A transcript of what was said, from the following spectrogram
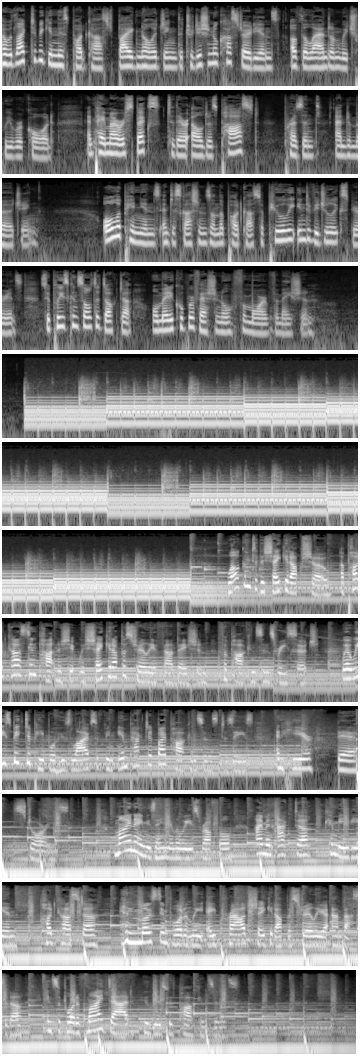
I would like to begin this podcast by acknowledging the traditional custodians of the land on which we record and pay my respects to their elders past, present, and emerging. All opinions and discussions on the podcast are purely individual experience, so please consult a doctor or medical professional for more information. Welcome to the Shake It Up Show, a podcast in partnership with Shake It Up Australia Foundation for Parkinson's Research, where we speak to people whose lives have been impacted by Parkinson's disease and hear their stories. My name is Amy Louise Ruffle. I'm an actor, comedian, podcaster, and most importantly, a proud Shake It Up Australia ambassador in support of my dad who lives with Parkinson's.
